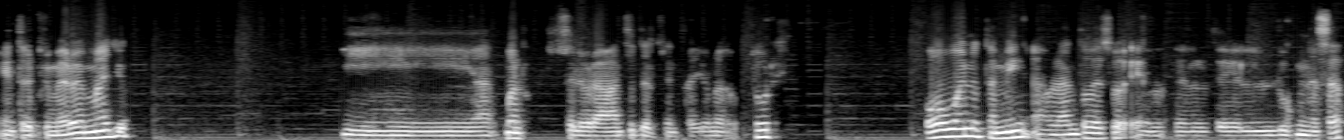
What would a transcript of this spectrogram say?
entre el primero de mayo y, ah, bueno, celebraba antes del 31 de octubre. O bueno, también hablando de eso, el, del Lugnasat,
